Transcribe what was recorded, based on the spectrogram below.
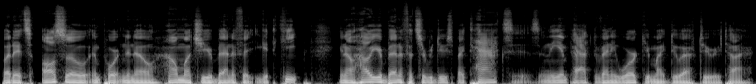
but it's also important to know how much of your benefit you get to keep. You know, how your benefits are reduced by taxes and the impact of any work you might do after you retire.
